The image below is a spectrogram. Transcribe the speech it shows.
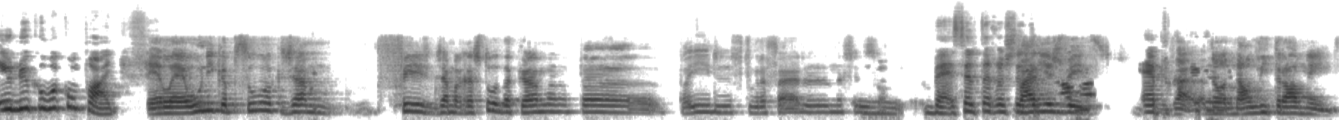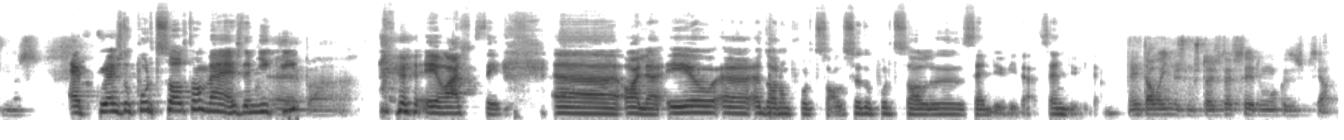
eu nunca o acompanho. Ela é a única pessoa que já me fez, já me arrastou da cama para, para ir fotografar na Sol. Bem, se ele te arrastou várias cama, vezes. É porque já, não, não, literalmente, mas é porque és do Porto Sol também, és da minha equipe. eu acho que sim. Uh, olha, eu uh, adoro um Porto Sol, sou do Porto Sol uh, sem dúvida, sem dúvida. Então aí nos mosteiros deve ser uma coisa especial.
